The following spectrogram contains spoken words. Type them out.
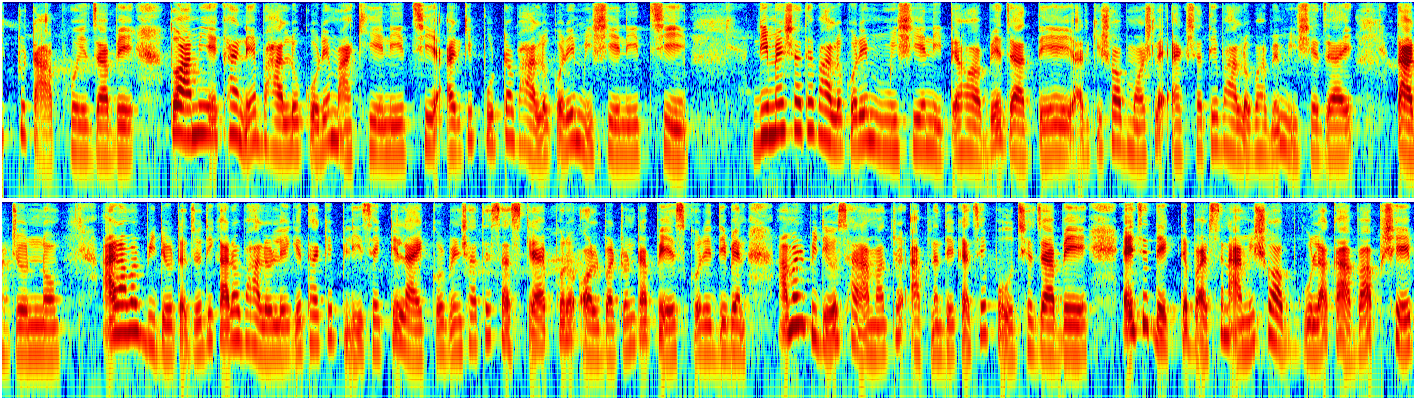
একটু টাফ হয়ে যাবে। তো আমি এখানে ভালো করে মাখিয়ে নিচ্ছি, আর কি পুরটা ভালো করে মিশিয়ে নিচ্ছি। ডিমের সাথে ভালো করে মিশিয়ে নিতে হবে যাতে আর কি সব মশলা একসাথে ভালোভাবে মিশে যায় তার জন্য। আর আমার ভিডিওটা যদি কারও ভালো লেগে থাকে প্লিজ একটি লাইক করবেন, সাথে সাবস্ক্রাইব করে অল বাটনটা প্রেস করে দিবেন। আমার ভিডিও সারা মাত্র আপনাদের কাছে পৌঁছে যাবে। এই যে দেখতে পাচ্ছেন আমি সবগুলা কাবাব শেপ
